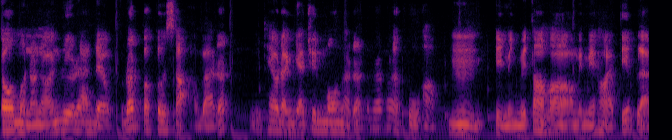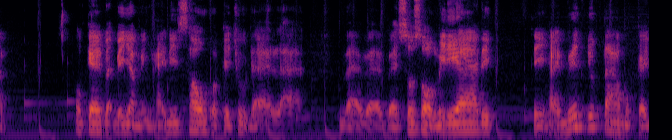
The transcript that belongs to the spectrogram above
câu mà nó nói đưa ra đều rất có cơ sở và rất theo đánh giá chuyên môn là rất rất là phù hợp. Ừ. thì mình mới tò mò mình mới hỏi tiếp là ok vậy bây giờ mình hãy đi sâu vào cái chủ đề là về về về social media đi. Thì hãy viết giúp ta một cái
